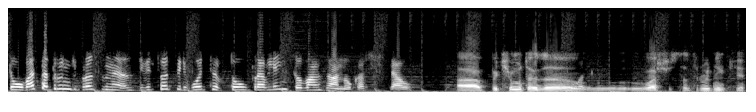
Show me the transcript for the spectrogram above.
то у вас сотрудники просто на 900 переводят в то управление, кто вам звонок осуществлял. А почему тогда ваши сотрудники,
